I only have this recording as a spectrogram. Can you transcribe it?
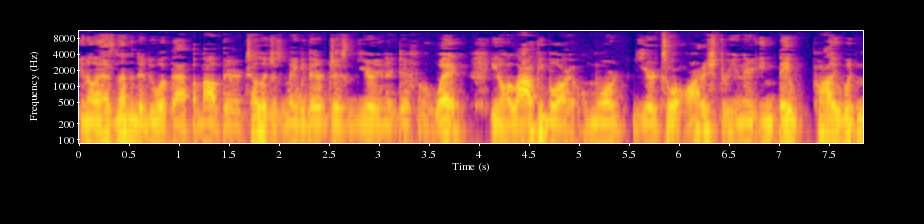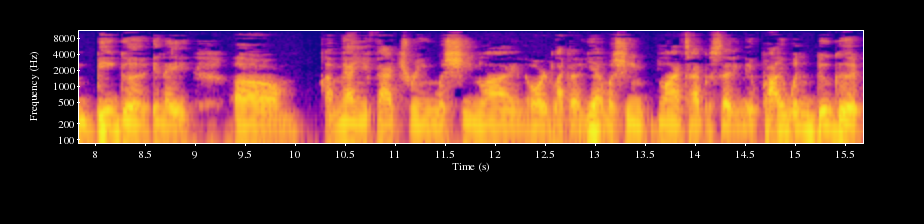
you know, it has nothing to do with that about their intelligence. Maybe they're just geared in a different way. You know, a lot of people are more geared toward artistry, and, and they probably wouldn't be good in a um, a manufacturing machine line or like a yeah machine line type of setting. They probably wouldn't do good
